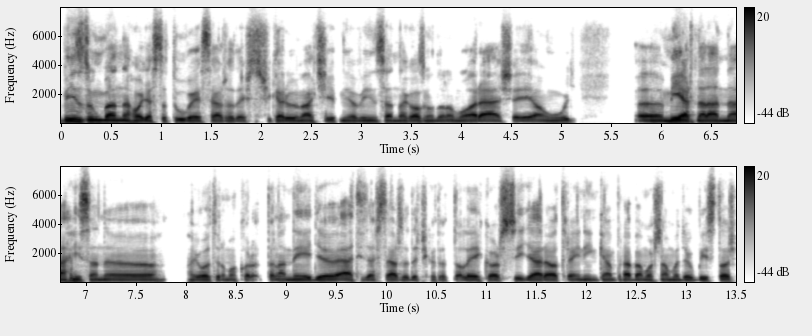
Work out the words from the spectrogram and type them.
Bízunk benne, hogy ezt a two szerződést sikerül megcsípni a Vincentnek, azt gondolom van rá esélye amúgy. Miért ne lenne, hiszen ha jól tudom, akkor talán négy L10-es szerződést kötött a Lakers így erre a training campre, ebben most nem vagyok biztos.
